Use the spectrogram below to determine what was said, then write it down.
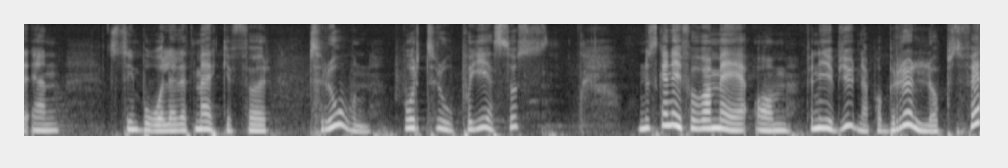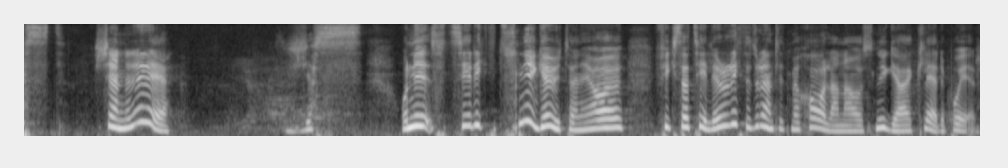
är en symbol eller ett märke för tron, vår tro på Jesus. Nu ska ni få vara med om, för ni är bjudna på bröllopsfest. Känner ni det? Yes! Och ni ser riktigt snygga ut här. Ni har fixat till er riktigt ordentligt med sjalarna och snygga kläder på er.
